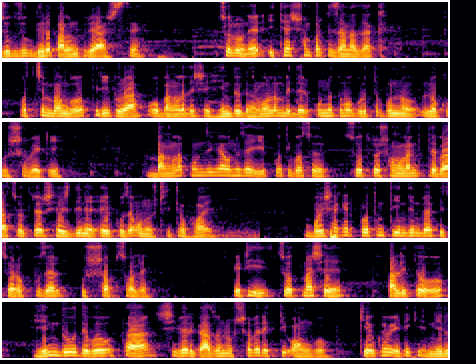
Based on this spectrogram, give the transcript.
যুগ যুগ ধরে পালন করে আসছে। চলুন, এর ইতিহাস সম্পর্কে জানা যাক। পশ্চিমবঙ্গ, ত্রিপুরা ও বাংলাদেশের হিন্দু ধর্মাবলম্বীদের অন্যতম গুরুত্বপূর্ণ লোক উৎসব এটি। বাংলা পঞ্জিকা অনুযায়ী প্রতি বছর চৈত্র সংক্রান্তিতে বা চৈত্রের শেষ দিনে এই পূজা অনুষ্ঠিত হয়। বৈশাখের প্রথম তিন দিন ব্যাপী চড়ক পূজার উৎসব চলে। এটি চৈত মাসে পালিত হিন্দু দেবতা শিবের গাজন উৎসবের একটি অঙ্গ। কেউ কেউ এটিকে নীল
